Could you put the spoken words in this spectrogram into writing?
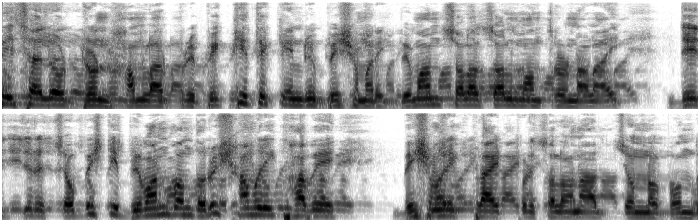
মিসাইল ও ড্রোন হামলার পরিপ্রেক্ষিতে কেন্দ্রীয় বেসামরিক বিমান চলাচল মন্ত্রণালয় দেশ জুড়ে চব্বিশটি বিমানবন্দর সামরিকভাবে বেসামরিক ফ্লাইট পরিচালনার জন্য বন্ধ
